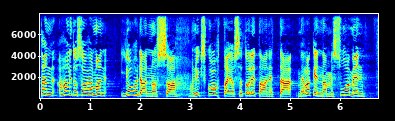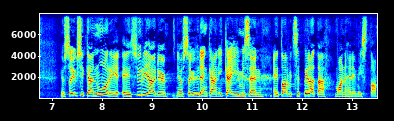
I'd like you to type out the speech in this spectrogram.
Tämän hallitusohjelman johdannossa on yksi kohta, jossa todetaan, että me rakennamme Suomen, jossa yksikään nuori ei syrjäydy, jossa yhdenkään ikäihmisen ei tarvitse pelätä vanhenemista.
